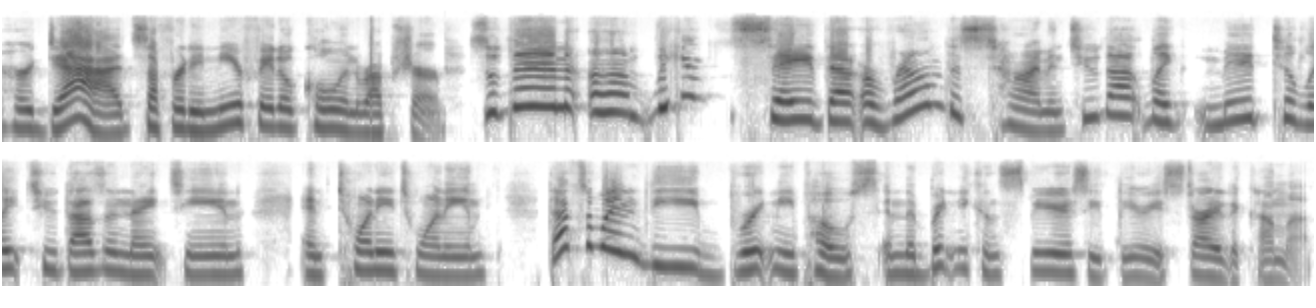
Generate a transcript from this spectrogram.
her dad suffered a near fatal colon rupture so then um we can say that around this time in two that like mid to late 2019 and 2020 that's when the Britney posts and the Britney conspiracy theories started to come up.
